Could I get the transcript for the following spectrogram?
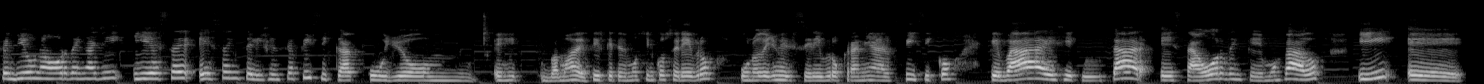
se envía una orden allí y esa inteligencia física cuyo, mm, vamos a decir que tenemos cinco cerebros, uno de ellos es el cerebro craneal físico, que va a ejecutar esa orden que hemos dado y eh,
